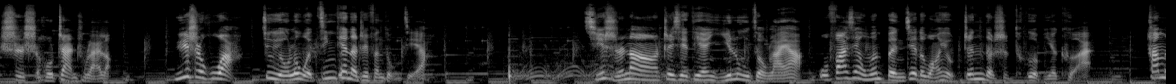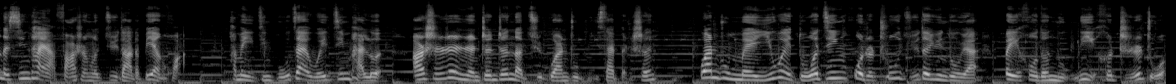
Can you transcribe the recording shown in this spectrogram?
是时候站出来了。于是乎啊，就有了我今天的这份总结啊。其实呢，这些天一路走来啊，我发现我们本届的网友真的是特别可爱，他们的心态啊发生了巨大的变化，他们已经不再为金牌论，而是认认真真的去关注比赛本身，关注每一位夺金或者出局的运动员背后的努力和执着。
